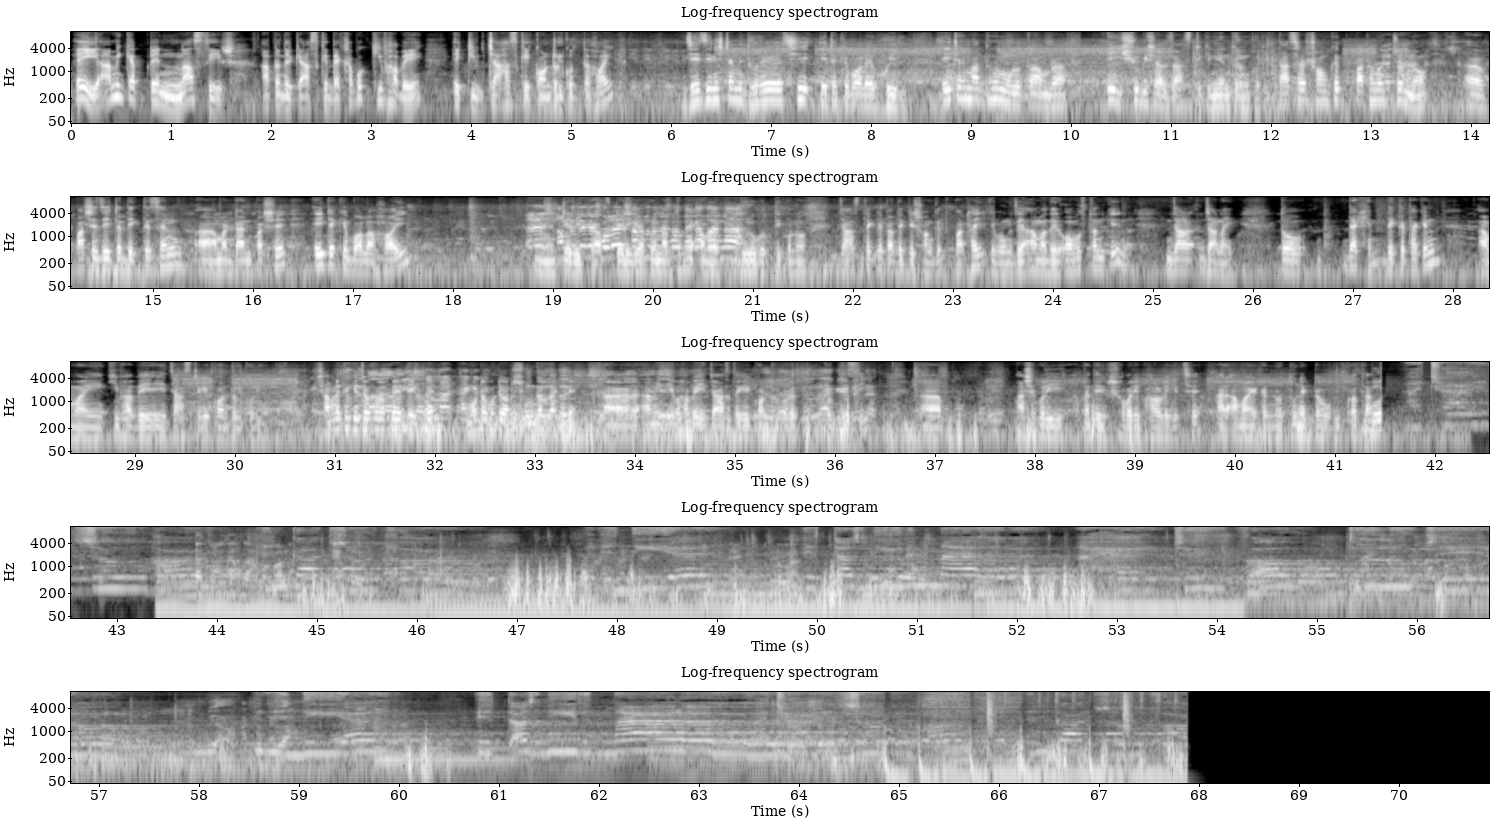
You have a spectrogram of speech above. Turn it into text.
এই, আমি ক্যাপ্টেন নাসির। আপনাদেরকে আজকে দেখাবো কীভাবে একটি জাহাজকে কন্ট্রোল করতে হয়। যে জিনিসটা আমি ধরে রয়েছি এটাকে বলে হুইল। এইটার মাধ্যমে মূলত আমরা এই সুবিশাল জাহাজটিকে নিয়ন্ত্রণ করি। তাছাড়া সংকেত পাঠানোর জন্য পাশে যেটা দেখতেছেন আমার ডান পাশে, এইটাকে বলা হয় টেলিগ্রাফ। টেলিগ্রাফের মাধ্যমে আমরা দূরবর্তী কোনো জাহাজ থাকলে তাদেরকে সংকেত পাঠাই এবং যে আমাদের অবস্থানকে জানাই। তো দেখেন, দেখতে থাকেন আমি কীভাবে এই জাহাজটাকে কন্ট্রোল করি। সামনে থেকে যখন আপনি দেখবেন, মোটামুটি অনেক সুন্দর লাগবে। আর আমি এভাবেই জাহাজটাকে কন্ট্রোল করে করতেছি। আশা করি আপনাদের সবারই ভালো লেগেছে। আর আমার এটা নতুন একটা অভিজ্ঞতা. Alhamdulillah.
